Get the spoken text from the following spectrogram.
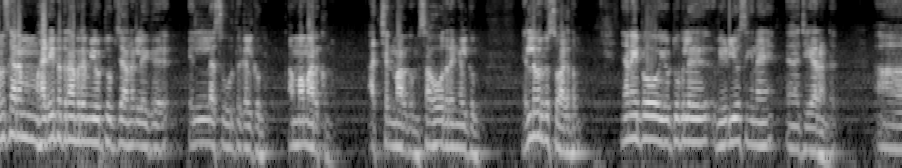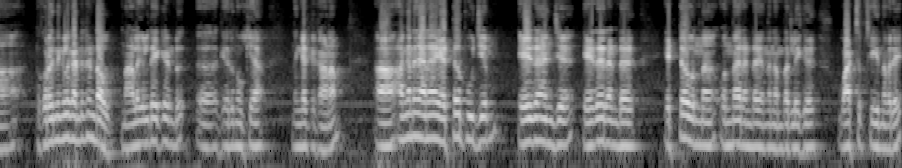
നമസ്കാരം. ഹരിപത്രാപുരം യൂട്യൂബ് ചാനലിലേക്ക് എല്ലാ സുഹൃത്തുക്കൾക്കും അമ്മമാർക്കും അച്ഛന്മാർക്കും സഹോദരങ്ങൾക്കും എല്ലാവർക്കും സ്വാഗതം. ഞാനിപ്പോൾ യൂട്യൂബിൽ വീഡിയോസ് ഇങ്ങനെ ചെയ്യാറുണ്ട്. കുറേ നിങ്ങൾ കണ്ടിട്ടുണ്ടാവും. നാളുകളുടെയൊക്കെ ഉണ്ട് കയറി നോക്കിയാൽ നിങ്ങൾക്ക് കാണാം. അങ്ങനെ ഞാൻ എട്ട് പൂജ്യം ഏഴ് അഞ്ച് ഏഴ് രണ്ട് എട്ട് ഒന്ന് ഒന്ന് രണ്ട് എന്ന നമ്പറിലേക്ക് വാട്സപ്പ് ചെയ്യുന്നവരെ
